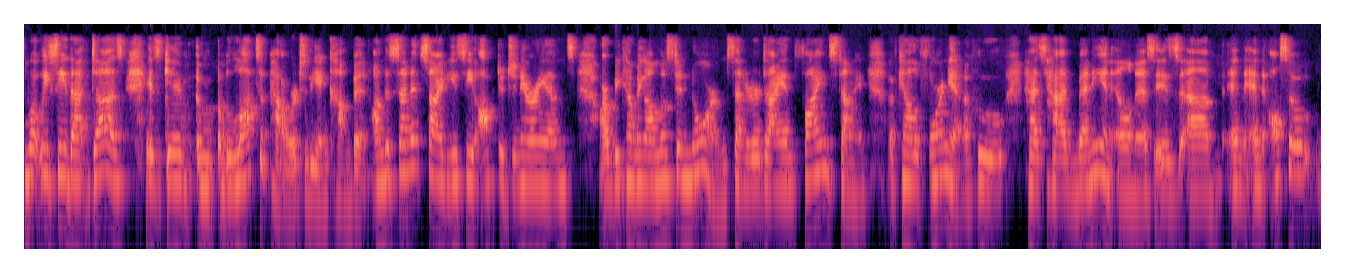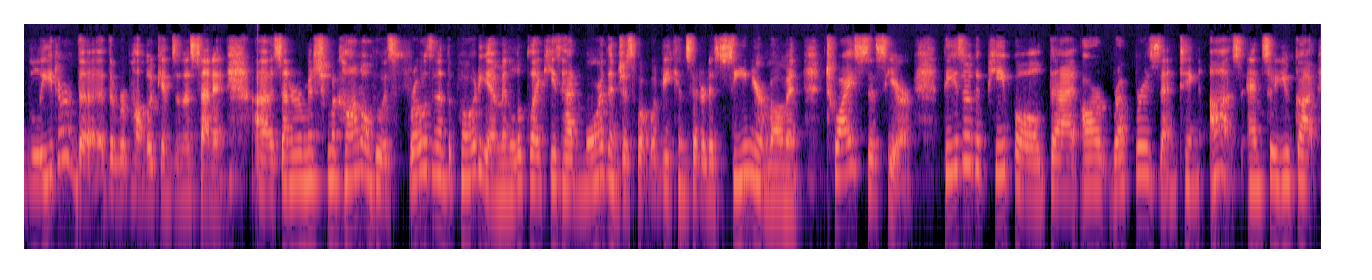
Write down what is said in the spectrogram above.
what we see that does is give um, lots of power to the incumbent. On the Senate side, you see octogenarians are becoming almost a norm. Senator Dianne Feinstein of California, who has had many an illness, is um, and and also leader of the the Republicans in the Senate. Uh, Senator Mitch McConnell, who is frozen at the podium and looked like he's had more than just what would be considered a senior moment twice this year. These are the people that are representing us, and so you've got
